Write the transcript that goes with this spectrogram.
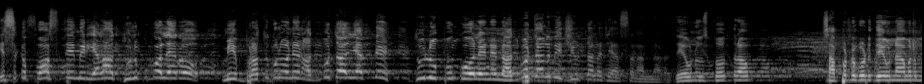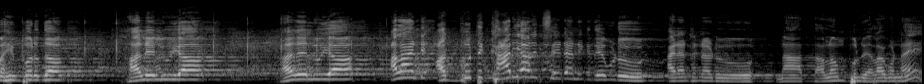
ఇసుక పోస్తే మీరు ఎలా దులుపుకోలేరో మీ బ్రతుకులో నేను అద్భుతాలు చేస్తే దులుపుకోలే నేను అద్భుతాలు మీ జీవితాల్లో చేస్తాను అన్నాడు దేవుని స్తోత్రం. చప్పట్లు కూడా దేవునామని మహింపరుదాం. హలెలుయా హలెలుయా అలాంటి అద్భుత కార్యాలు చేయడానికి దేవుడు ఆయన అంటున్నాడు నా తలంపులు ఎలాగున్నాయి?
